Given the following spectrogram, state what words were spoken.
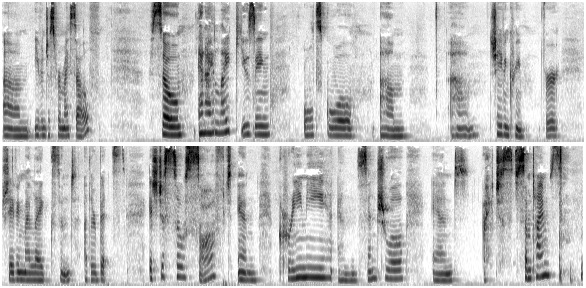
um, even just for myself. So, and I like using old school um, um, shaving cream for shaving my legs and other bits. It's just so soft and creamy and sensual. And I just sometimes, I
